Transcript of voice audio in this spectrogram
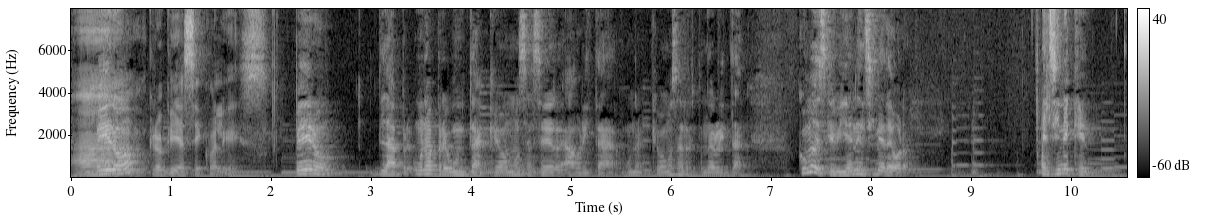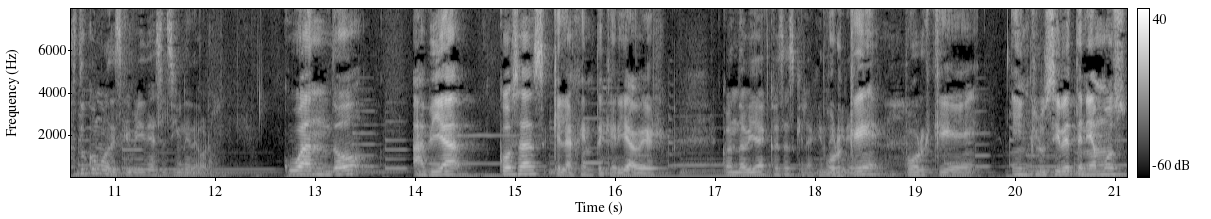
Ah, Pero- creo que ya sé cuál es. Pero la una pregunta que vamos a hacer ahorita, una, que vamos a responder ahorita. ¿Cómo describirían el cine de oro? El cine que. ¿Tú cómo describirías el cine de oro? Cuando había cosas que la gente quería ver. Cuando había cosas que la gente. ¿Por quería qué? Porque inclusive teníamos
